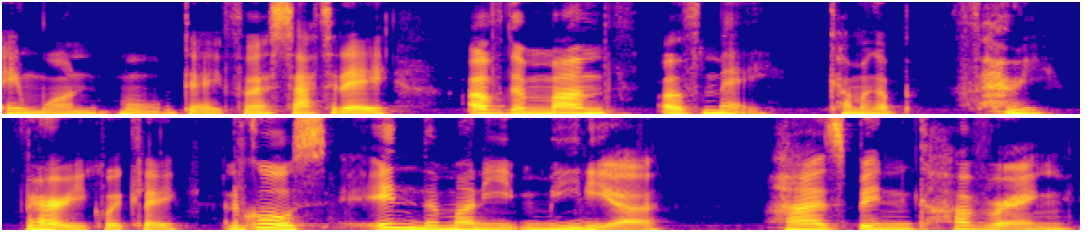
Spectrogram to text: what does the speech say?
in one more day, first Saturday of the month of May, coming up very, very quickly. And of course, in the money media has been covering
